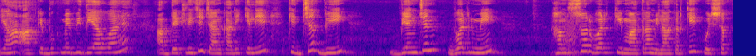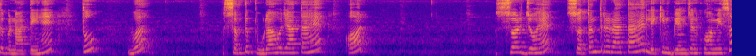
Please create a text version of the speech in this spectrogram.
यहाँ आपके बुक में भी दिया हुआ है। आप देख लीजिए जानकारी के लिए कि जब भी व्यंजन वर्ग में हम स्वर वर्ग की मात्रा मिला करके कोई शब्द बनाते हैं तो वह शब्द पूरा हो जाता है और स्वर जो है स्वतंत्र रहता है, लेकिन व्यंजन को हमेशा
